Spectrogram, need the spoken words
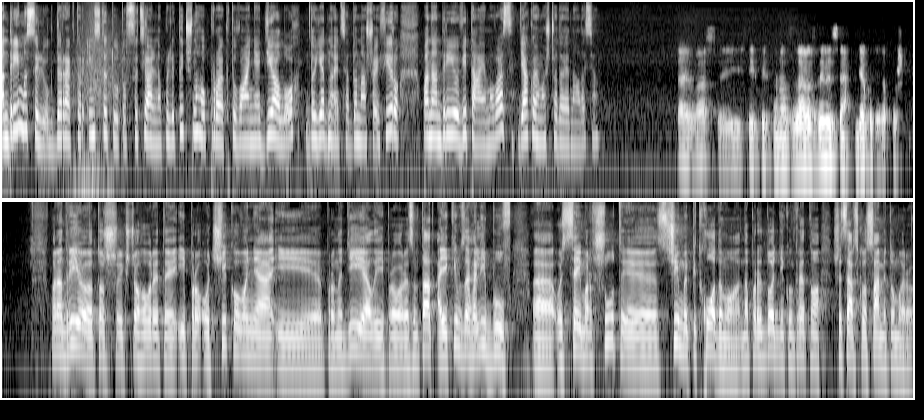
Андрій Меселюк, директор інституту соціально-політичного проектування Діалог, доєднується до нашого ефіру. Пане Андрію, вітаємо вас. Дякуємо, що доєдналися. Вітаю вас і всіх тих, хто нас зараз дивиться. Дякую за запрошення. Пане Андрію, тож, якщо говорити і про очікування, і про надії, але і про результат. А яким взагалі був е, ось цей маршрут? Е, з чим ми підходимо напередодні конкретно швейцарського саміту миру?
